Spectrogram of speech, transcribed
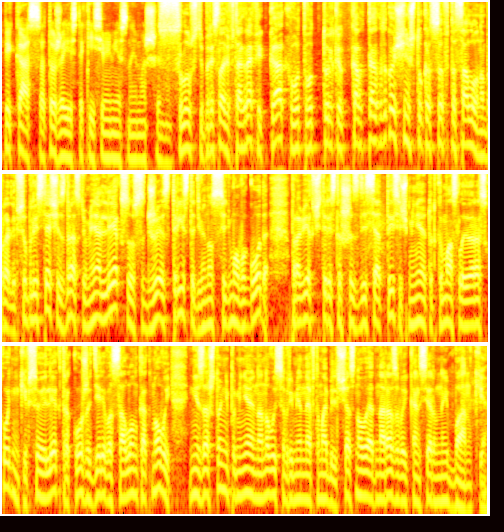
Picasso, тоже есть такие семиместные машины. Слушайте, прислали фотографии, как вот, вот только, как, такое ощущение, штука с автосалона брали. Все блестящее. Здравствуйте, у меня Lexus GS 300 97 года, пробег 460 тысяч, меняю только масло и расходники, все электро, кожа, дерево, салон как новый, ни за что не поменяю на новый современный автомобиль. Сейчас новые одноразовые консервные банки.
